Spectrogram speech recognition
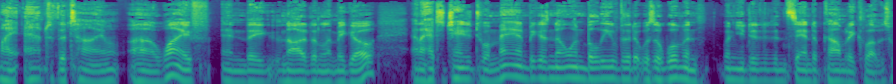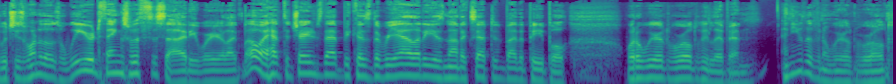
my aunt at the time uh, wife, and they nodded and let me go. And I had to change it to a man because no one believed that it was a woman when you did it in stand up comedy clubs, which is one of those weird things with society where you're like, oh, I have to change that because the reality is not accepted by the people. What a weird world we live in. And you live in a weird world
